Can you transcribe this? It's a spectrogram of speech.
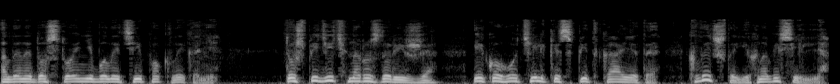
але недостойні були ті покликані. Тож підіть на роздоріжжя, і кого тільки спіткаєте, кличте їх на весілля.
